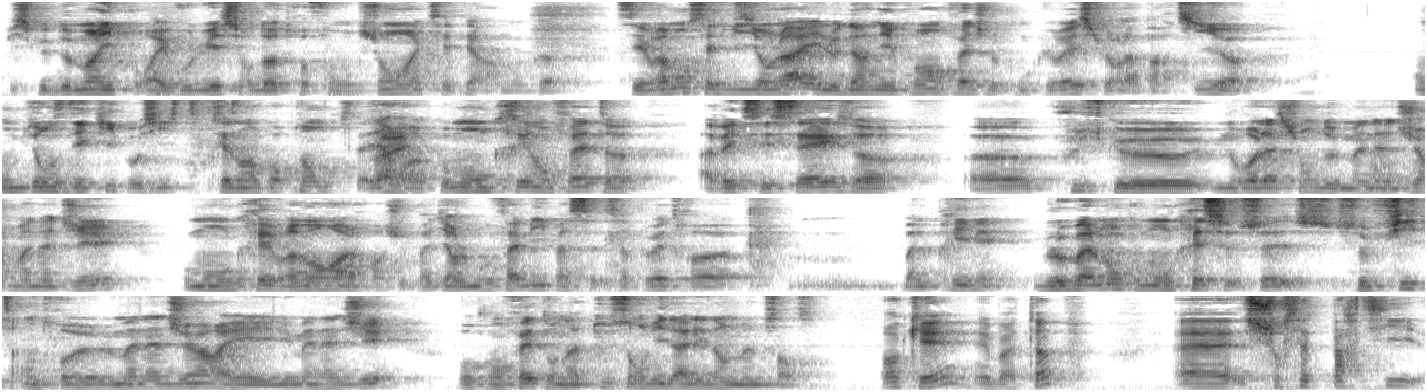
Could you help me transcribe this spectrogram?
puisque demain, il pourra évoluer sur d'autres fonctions, etc. Donc euh, c'est vraiment cette vision-là. Et le dernier point, en fait, je conclurai sur la partie euh, ambiance d'équipe aussi, c'est très important. C'est-à-dire Ouais. comment on crée en fait euh, avec ses sales euh, plus que une relation de manager-manager, comment on crée vraiment, alors je vais pas dire le mot famille parce que ça peut être euh, mal pris, mais globalement comment on crée ce, ce, ce fit entre le manager et les managers pour qu'en fait on a tous envie d'aller dans le même sens. Ok, et bah top. Euh, sur cette partie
